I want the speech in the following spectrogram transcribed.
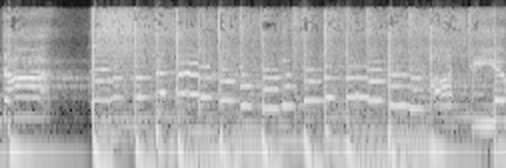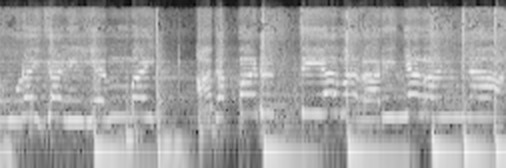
எம்மை ஆற்றிய உரைகளில் எம்மை அகப்படுத்தியவர் அறிஞர் அண்ணா.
